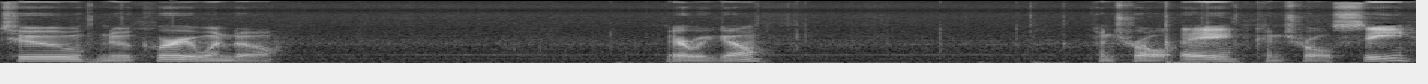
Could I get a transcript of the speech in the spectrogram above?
to new query window. There we go. Control A, Control C.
